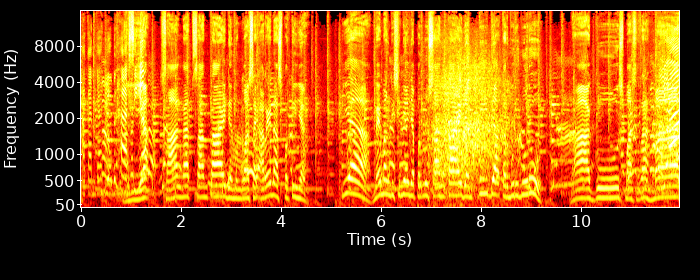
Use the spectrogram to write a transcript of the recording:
Akankah dia berhasil? Dia sangat santai dan menguasai arena sepertinya. Ya, memang di sini hanya perlu santai dan tidak terburu-buru. Bagus, Mas Rahmat.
